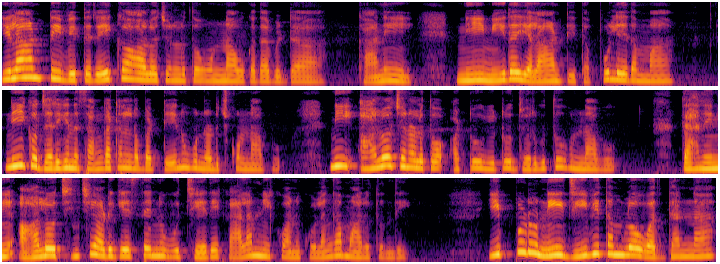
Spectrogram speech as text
ఇలాంటి వ్యతిరేక ఆలోచనలతో ఉన్నావు కదా బిడ్డ. కానీ నీ మీద ఎలాంటి తప్పు లేదమ్మా. నీకు జరిగిన సంఘటనలను బట్టే నువ్వు నడుచుకున్నావు. నీ ఆలోచనలతో అటు ఇటు జరుగుతూ ఉన్నావు. దానిని ఆలోచించి అడుగేస్తే నువ్వు చేరే కాలం నీకు అనుకూలంగా మారుతుంది. ఇప్పుడు నీ జీవితంలో వద్దన్నా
